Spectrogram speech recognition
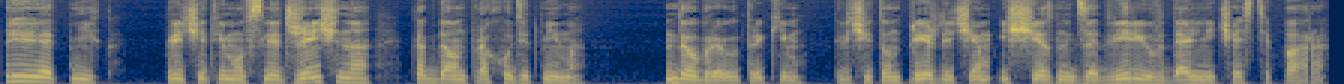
«Привет, Ник!» — кричит ему вслед женщина, когда он проходит мимо. «Доброе утро, Ким!» — кричит он, прежде чем исчезнуть за дверью в дальней части пара.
